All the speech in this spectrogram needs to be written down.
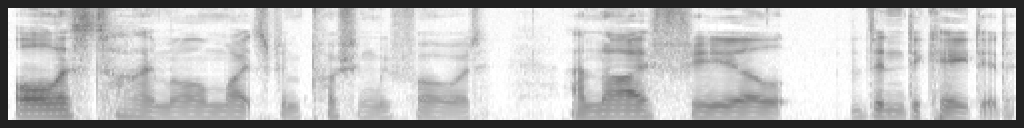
All this time, All Might's been pushing me forward, and now I feel vindicated.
